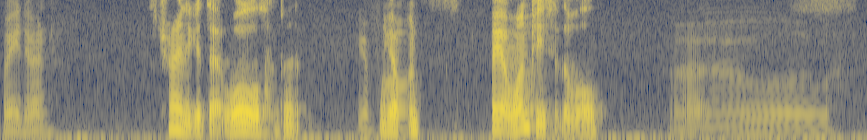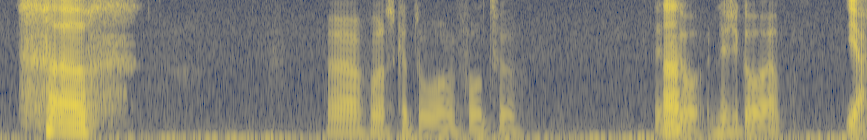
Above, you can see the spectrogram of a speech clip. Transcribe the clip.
What are you doing? I was trying to get that wool, but You're I got one. I got one piece of the wool. Oh. Uh oh. Uh, we'll skip the wall. I'm full too. Did Huh? you go? Did you go up? Yeah.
